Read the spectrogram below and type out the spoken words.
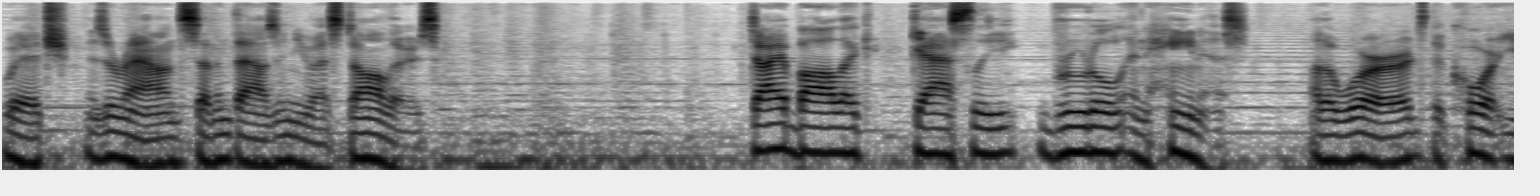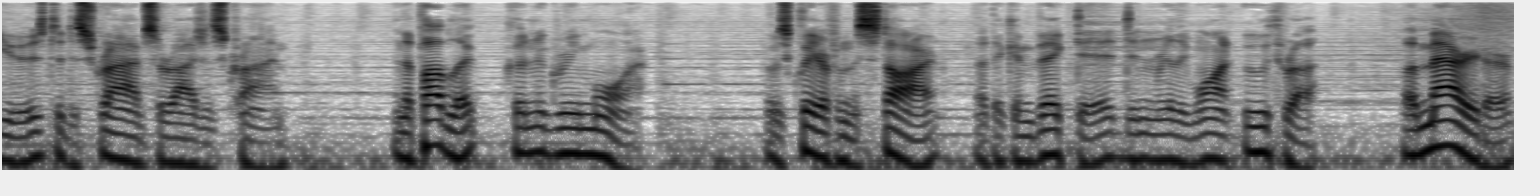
which is around 7,000 US dollars. Diabolic, ghastly, brutal, and heinous are the words the court used to describe Siraj's crime, and the public couldn't agree more. It was clear from the start that the convicted didn't really want Uthra, but married her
